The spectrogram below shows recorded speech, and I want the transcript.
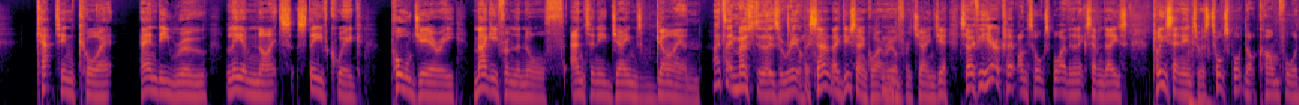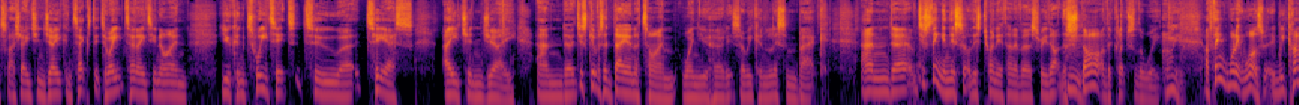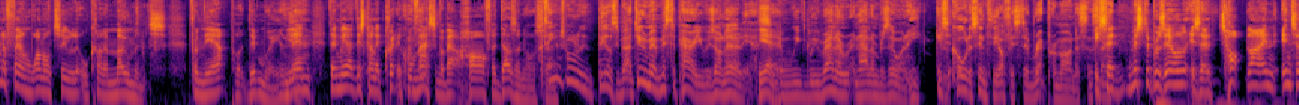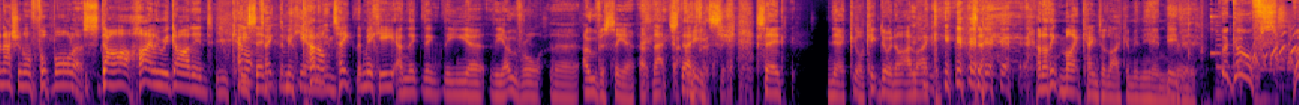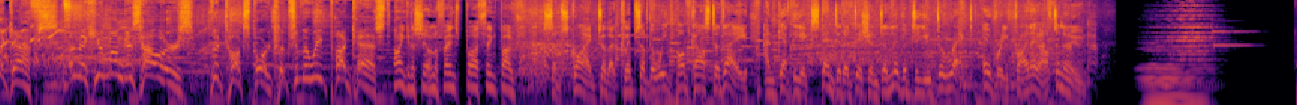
Captain Coy, Andy Rue, Liam Knights, Steve Quigg, Paul Jerry, Maggie from the North, Anthony James Guyan. I'd say most of those are real. They sound, they do sound quite real for a change, yeah. So if you hear a clip on Talksport over the next seven days, please send it in to us, talksport.com forward slash H and J. You can text it to 81089. You can tweet it to uh, TS H and J, and uh, just give us a day and a time when you heard it, so we can listen back. And uh, just thinking this sort of this twentieth anniversary, that the start of the clips of the week. Oh, yeah. I think what it was, we kind of found one or two little kind of moments from the output, didn't we? And Yeah. then then we had this kind of critical mass of about half a dozen or so. I think it was one of the Beals, but I do remember Mr. Parry was on earlier. Yeah. So we, we ran a, an Alan Brazil and he, called us into the office to reprimand us. And He say, said, Mr. Brazil is a top line international footballer, star, highly regarded. You cannot he said, take the "You mickey of cannot him." take the Mickey. And the, the, the, uh, the overall uh, overseer at that stage said, Nick, or keep doing it, I like him. So- and I think Mike came to like him in the end. He did. The goofs, the gaffs, and the humongous howlers. The Talk Sport Clips of the Week podcast. I ain't going to sit on the fence, but I think both. Subscribe to the Clips of the Week podcast today and get the extended edition delivered to you direct every Friday afternoon.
